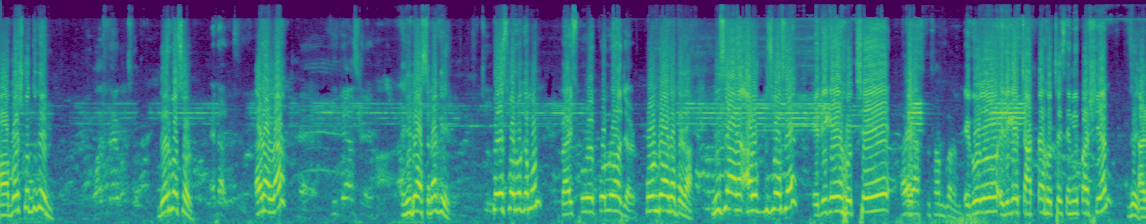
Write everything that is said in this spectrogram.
আহ, বয়স কত দিন দেড় বছর। না? হিডে আছে নাকি? পড়বে কেমন? প্রাইস পড়বে পনেরো হাজার। পনেরো হাজার টাকা। নিচে আর কিছু আছে? এদিকে হচ্ছে এগুলো এদিকে চারটা হচ্ছে সেমি পার্সিয়ান আর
